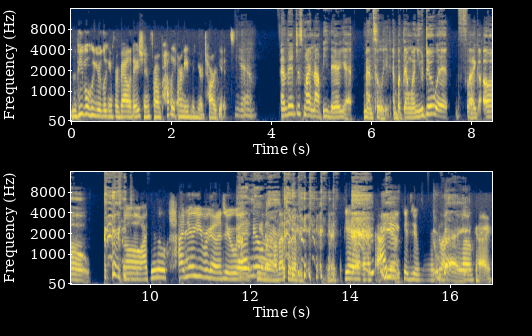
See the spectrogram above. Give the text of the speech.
the people who you're looking for validation from probably aren't even your targets. Yeah. And they just might not be there yet mentally. And But then when you do it, it's like, oh, oh, I knew, I knew you were gonna do it. I knew you know, it. that's what everything. yeah, I yeah. knew you could do it. right. Like, okay.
